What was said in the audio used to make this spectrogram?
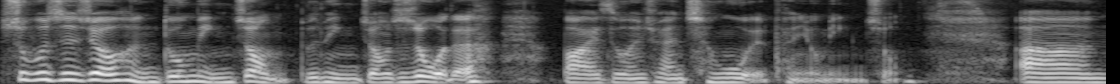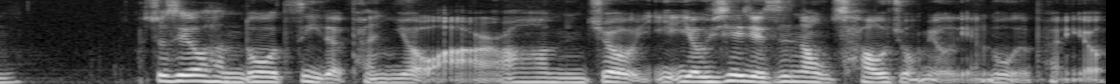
殊不知就有很多民众，不是民众，就是我的，不好意思，我很喜欢称呼我的朋友民众，嗯，就是有很多自己的朋友啊，然后他们就有一些也是那种超久没有联络的朋友，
